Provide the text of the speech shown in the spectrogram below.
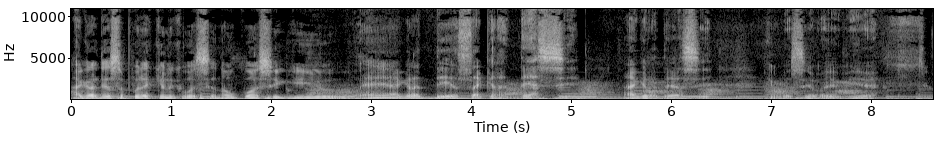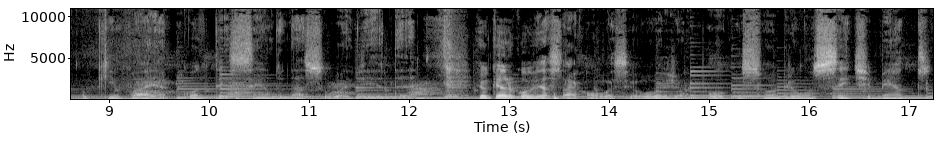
Agradeça por aquilo que você não conseguiu. É, agradeça, agradece, agradece que você vai ver o que vai acontecendo na sua vida. Eu quero conversar com você hoje um pouco sobre um sentimento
